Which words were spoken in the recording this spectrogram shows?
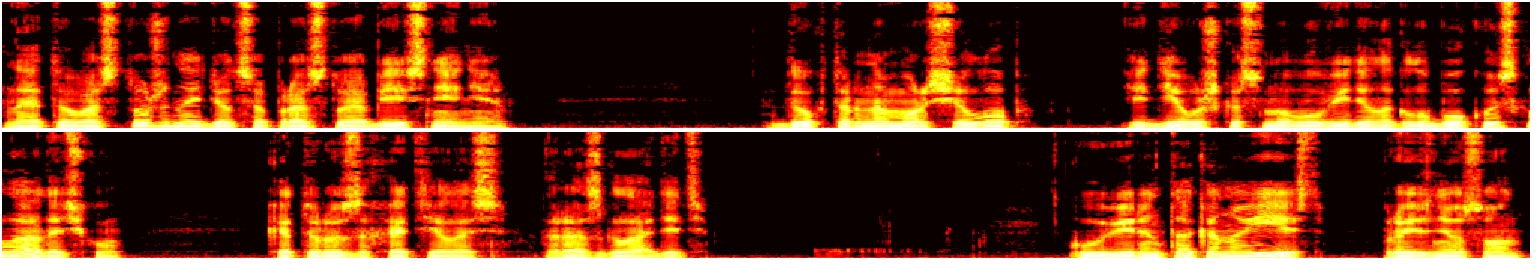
На это у вас тоже найдется простое объяснение». Доктор наморщил лоб, и девушка снова увидела глубокую складочку, которую захотелось разгладить. «Уверен, так оно и есть», — произнес он.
